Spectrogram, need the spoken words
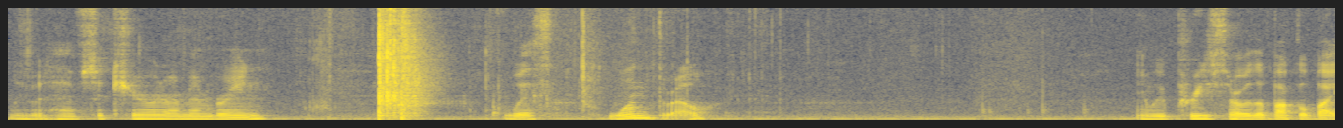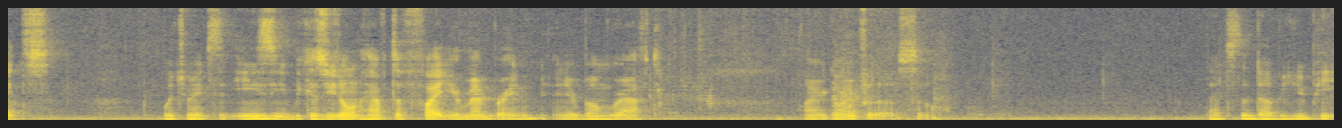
we would have secured our membrane with one throw. And we pre-throw the buccal bites, which makes it easy because you don't have to fight your membrane and your bone graft while you're going for those. So that's the WP.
